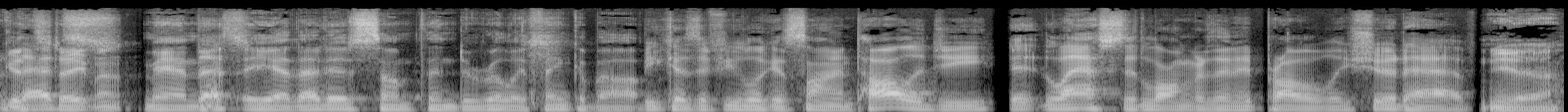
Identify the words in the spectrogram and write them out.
good that's- statement. Man, that's yeah, that is something to really think about. because if you look at Scientology, it lasted longer than it probably should have. Yeah,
